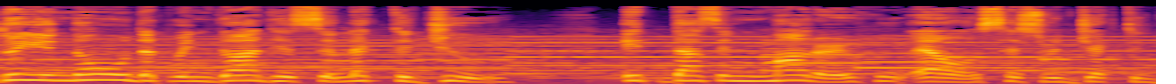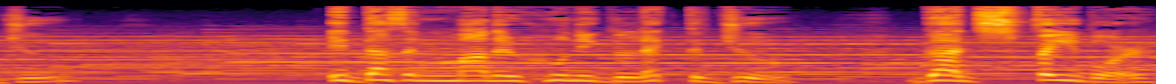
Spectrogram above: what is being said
Do you know that when God has selected you, it doesn't matter who else has rejected you. It doesn't matter who neglected you. God's favor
